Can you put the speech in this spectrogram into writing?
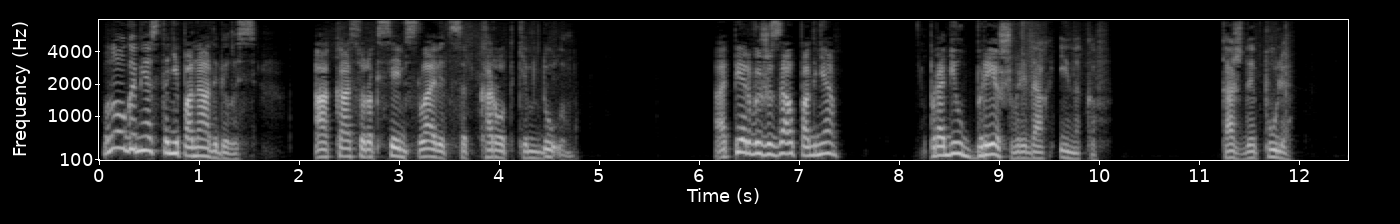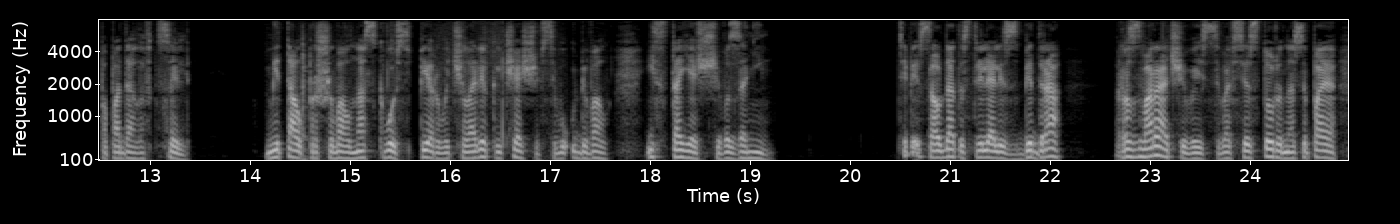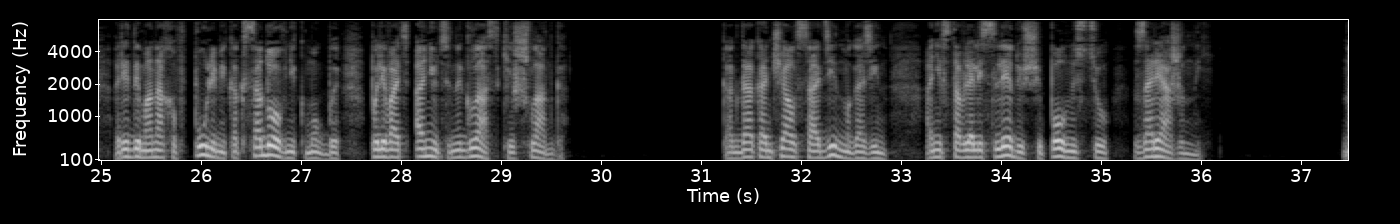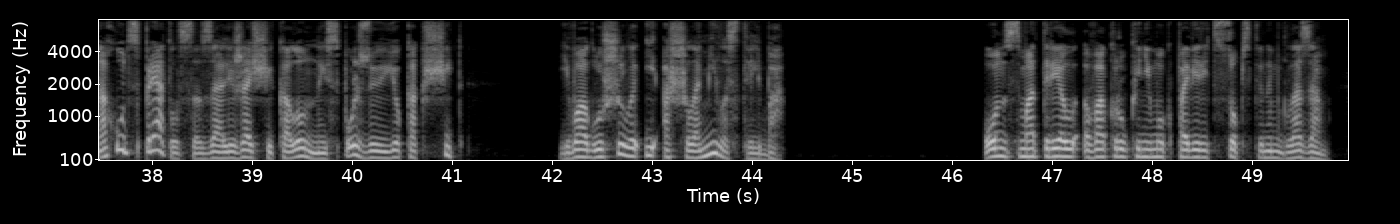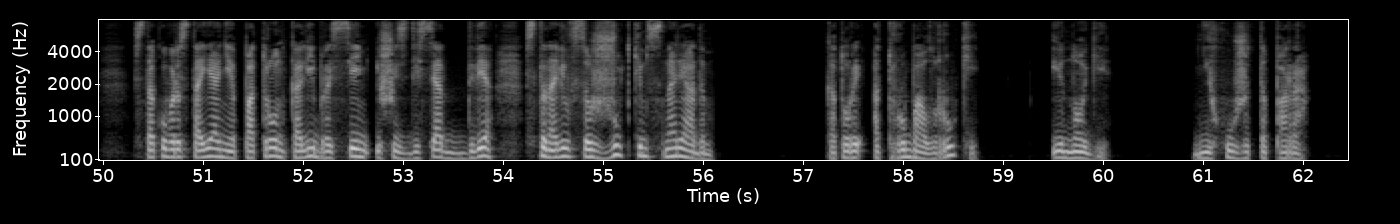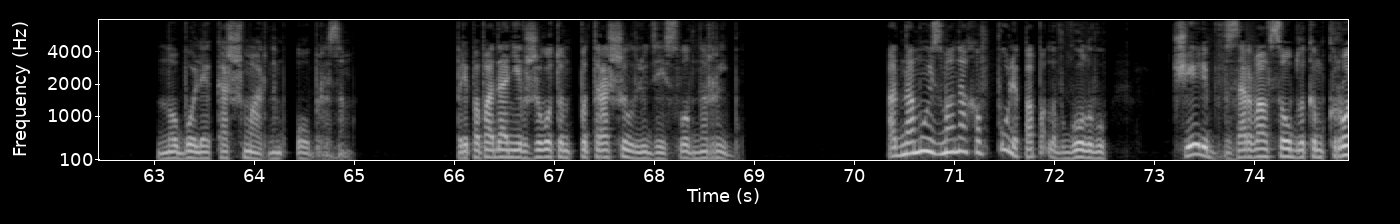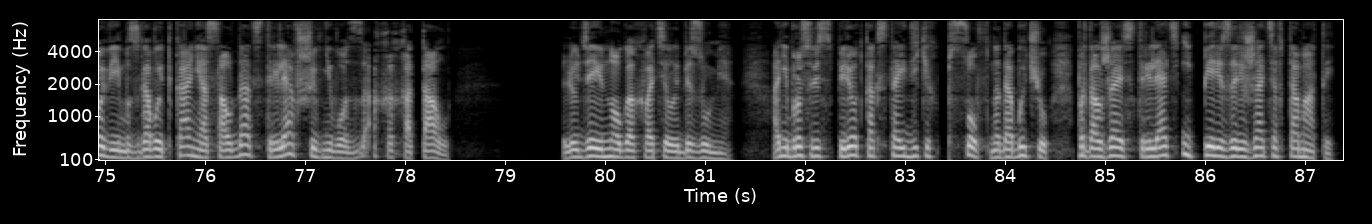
Много места не понадобилось, а К-47 славится коротким дулом. А первый же залп огня пробил брешь в рядах иноков. Каждая пуля попадала в цель. Металл прошивал насквозь первого человека и чаще всего убивал и стоящего за ним. Теперь солдаты стреляли с бедра, разворачиваясь во все стороны, осыпая ряды монахов пулями, как садовник мог бы поливать анютины глазки из шланга. Когда окончался один магазин, они вставляли следующий, полностью заряженный. Нахуд спрятался за лежащей колонной, используя ее как щит. Его оглушила и ошеломила стрельба. Он смотрел вокруг и не мог поверить собственным глазам. С такого расстояния патрон калибра 7,62 становился жутким снарядом, который отрубал руки и ноги не хуже топора, но более кошмарным образом. При попадании в живот он потрошил людей, словно рыбу. Одному из монахов пуля попала в голову. Череп взорвался облаком крови и мозговой ткани, а солдат, стрелявший в него, захохотал. Людей много охватило безумие. Они бросились вперед, как стаи диких псов, на добычу, продолжая стрелять и перезаряжать автоматы.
